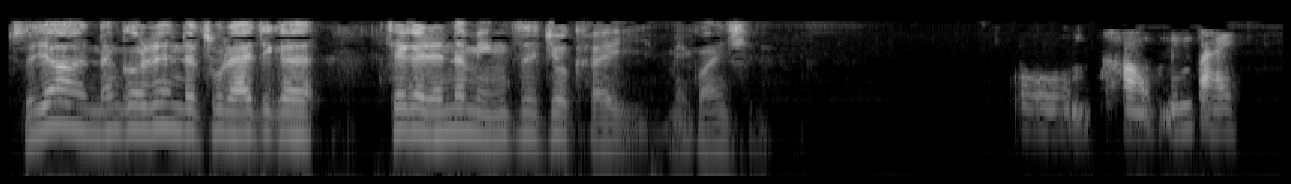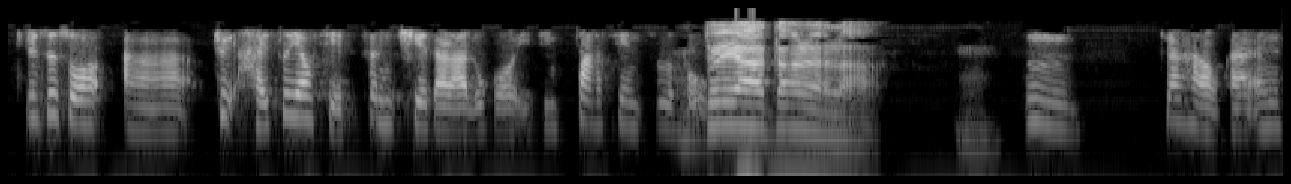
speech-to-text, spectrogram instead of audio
只要能够认得出来这个这个人的名字就可以，没关系的。哦，好，明白。就是说啊、就还是要写正确的啦。如果已经发现之后，对呀、当然啦，嗯，嗯，这样好，感恩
